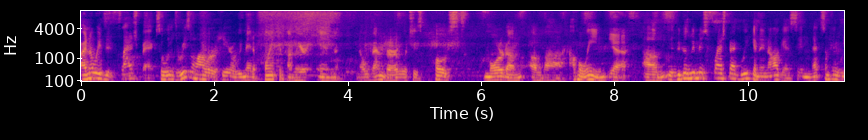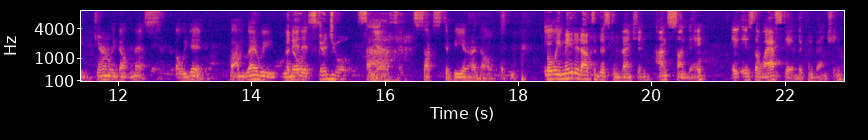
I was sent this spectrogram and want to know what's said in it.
I know we did flashback. So the reason why we're here, we made a point to come here in November, which is post mortem of uh, Halloween, Yeah. um, is because we missed flashback weekend in August, and that's something we generally don't miss, but we did. But I'm glad we, we made it. schedule. Yes, it sucks to be an adult. But we made it out to this convention on Sunday. It is the last day of the convention.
